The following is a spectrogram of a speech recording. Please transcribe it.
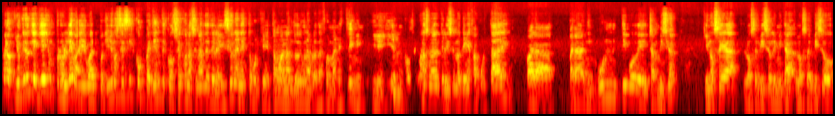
Bueno, yo creo que aquí hay un problema igual, porque yo no sé si es competente el Consejo Nacional de Televisión en esto, porque estamos hablando de una plataforma en streaming y, el Consejo Nacional de Televisión no tiene facultades para, para ningún tipo de transmisión que no sea los servicios, limitados los servicios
